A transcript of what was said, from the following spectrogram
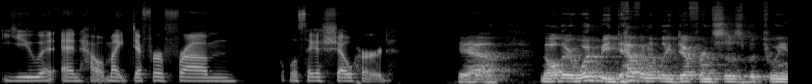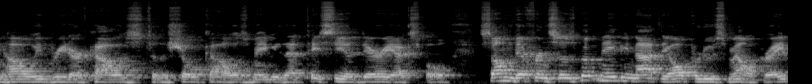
you and, and how it might differ from, we'll say, a show herd? Yeah. No, there would be definitely differences between how we breed our cows to the show cows, maybe that they see at Dairy Expo. Some differences, but maybe not. They all produce milk, right?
